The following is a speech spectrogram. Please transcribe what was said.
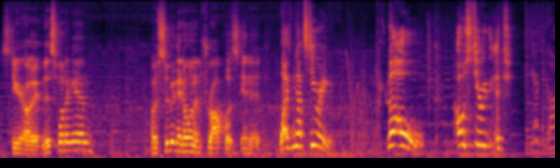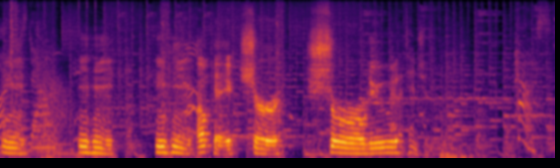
Steer. Oh, yeah. This one again? I'm assuming I don't want to drop what's in it. Why is he not steering? No! I was steering it! Your guard Hmm. is down. Mm-hmm. Mm-hmm. Okay. Sure. Sure, dude. attention. Pass.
